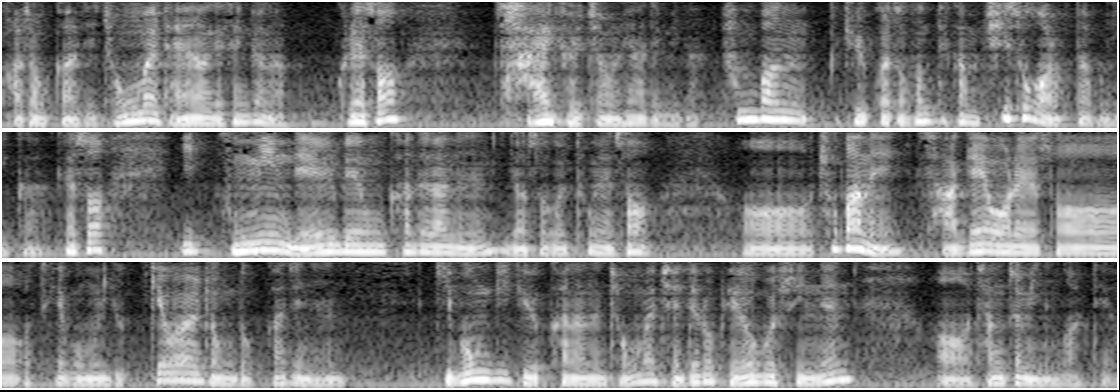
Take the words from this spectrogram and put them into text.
과정까지 정말 다양하게 생겨났고 그래서 잘 결정을 해야 됩니다. 한 번 교육과정 선택하면 취소가 어렵다 보니까 그래서 이 국민 내일 배움 카드라는 녀석을 통해서 어, 초반에 4개월에서 어떻게 보면 6개월 정도까지는 기본기 교육 하나는 정말 제대로 배워볼 수 있는 어, 장점이 있는 것 같아요.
